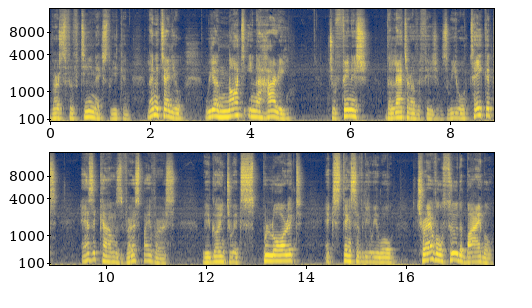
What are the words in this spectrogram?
verse 15 next week. And let me tell you, we are not in a hurry to finish the letter of Ephesians. We will take it as it comes, verse by verse. We're going to explore it extensively. We will travel through the Bible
